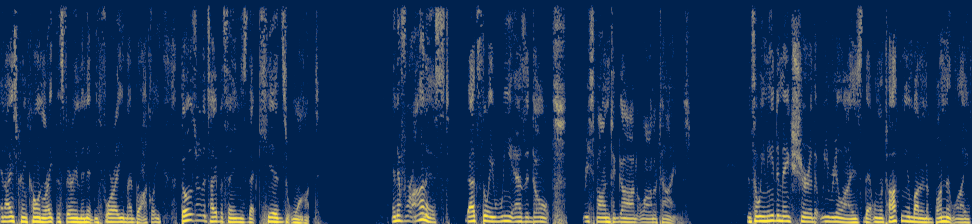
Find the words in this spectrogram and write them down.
an ice cream cone right this very minute before I eat my broccoli. Those are the type of things that kids want. And if we're honest, that's the way we as adults respond to God a lot of times. And so we need to make sure that we realize that when we're talking about an abundant life,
